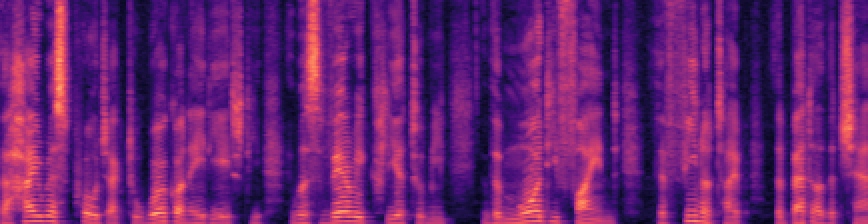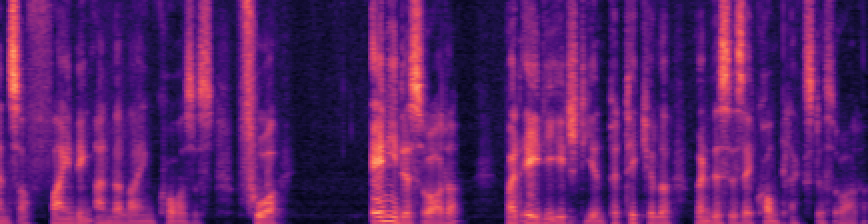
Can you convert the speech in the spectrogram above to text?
the high risk project to work on ADHD, it was very clear to me the more defined the phenotype, the better the chance of finding underlying causes for any disorder, but ADHD in particular when this is a complex disorder.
